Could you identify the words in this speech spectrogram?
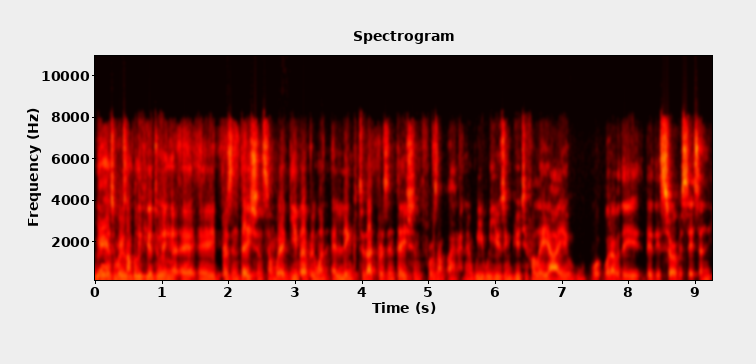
Yeah, yeah. So for example, if you're doing a, a presentation somewhere, give everyone a link to that presentation presentation, for example, I don't know, we were using Beautiful AI, whatever the, the, the service is, and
